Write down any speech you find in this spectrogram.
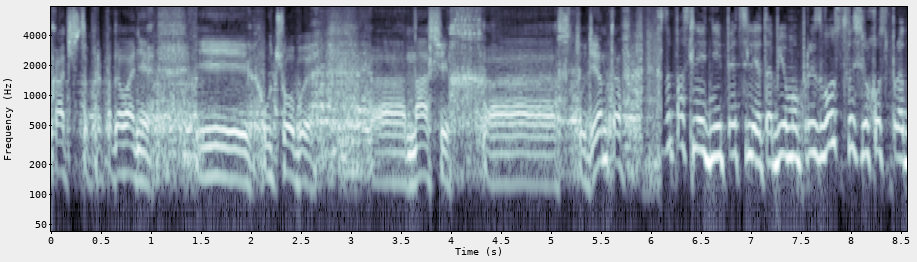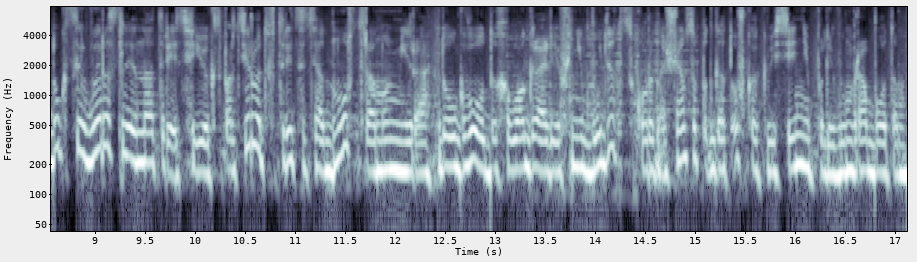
качество преподавания и учебы э, наших э, студентов. За последние пять лет объемы производства сельхозпродукции выросли на треть. Ее экспортируют в 31 страну мира. Долгого отдыха у аграриев не будет. Скоро начнется подготовка к весенне-полевым работам.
